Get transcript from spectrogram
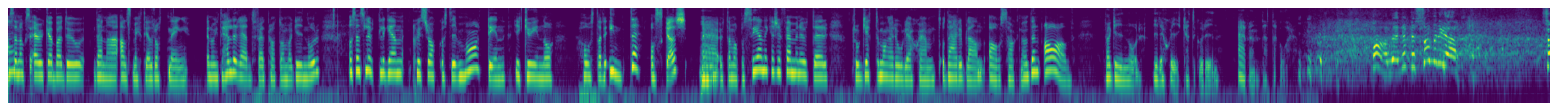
Och sen också Erika Badu, denna allsmäktiga drottning, är nog inte heller rädd för att prata om vaginor. Och sen slutligen Chris Rock och Steve Martin gick ju in och hostade inte Oscars eh, utan var på scen i kanske fem minuter, drog jättemånga roliga skämt och däribland avsaknaden av vaginor i regikategorin även detta år. Oh man, there- there's so many, uh, so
